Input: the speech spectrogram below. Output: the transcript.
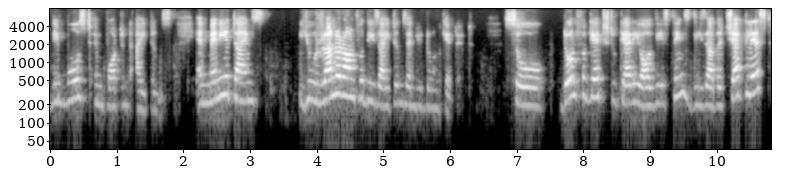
the most important items. And many a times you run around for these items and you don't get it. So don't forget to carry all these things. These are the checklist.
